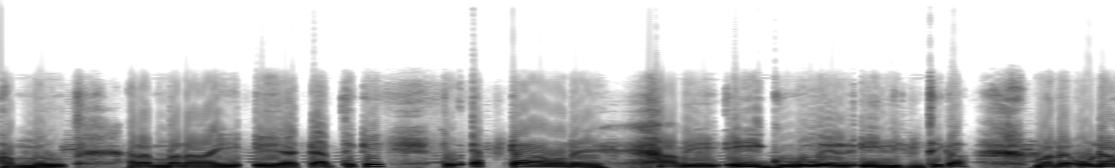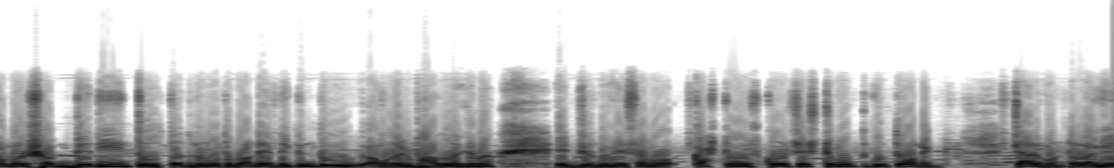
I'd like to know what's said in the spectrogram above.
থাম্বেল আর আমি বানাই একটা অ্যাপ থেকে। তো অ্যাপটা মানে আমি এই গুগলের এই লিঙ্ক থেকে মানে ওনে আমার সব দিয়ে দিই, তো তাদের মতো বানিয়ে দেয়, কিন্তু আমাদের ভালো লাগে না। এর জন্য বেশ আমি কাস্টমাইজ করার চেষ্টা করতে করতে অনেক চার ঘণ্টা লাগে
